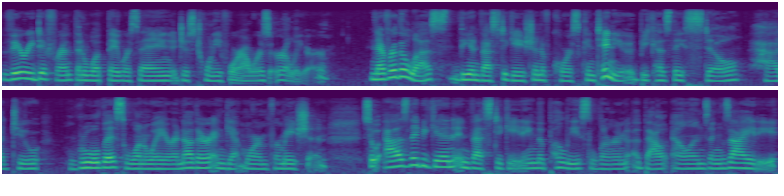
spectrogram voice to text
very different than what they were saying just 24 hours earlier. Nevertheless, the investigation, of course, continued because they still had to rule this one way or another and get more information. So, as they begin investigating, the police learn about Ellen's anxiety,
